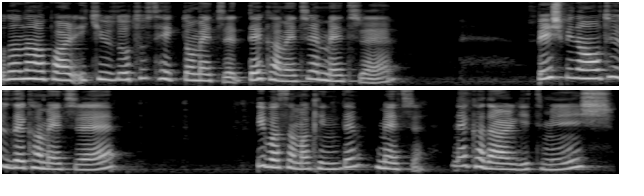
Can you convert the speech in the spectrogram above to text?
O da ne yapar? 230 hektometre, dekametre, metre. 5600 dekametre. Bir basamak indim. Metre. Ne kadar gitmiş?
